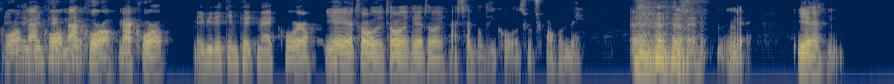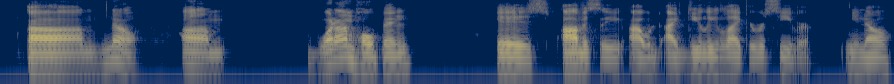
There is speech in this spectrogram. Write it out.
Corral, Matt Corral, Matt Cor- Corral, Matt Corral. maybe they can pick Matt Corral. Yeah, yeah, totally, totally, yeah, totally. I said Malik Willis. What's wrong with me? Yeah. Um, no. Um, what I'm hoping is obviously I would ideally like a receiver. You know,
